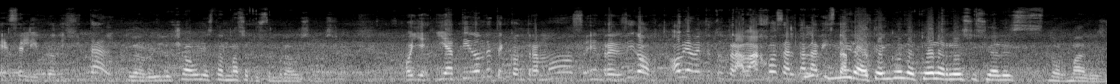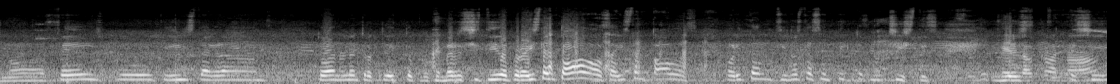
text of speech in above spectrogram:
es el libro digital. Claro, y los chavos ya están más acostumbrados a eso. Oye, ¿y a ti dónde te encontramos en redes? Digo, obviamente tu trabajo salta a la vista. Mira, tengo todas las redes sociales normales, ¿no? Facebook, Instagram, todavía no le entro a TikTok porque me he resistido, pero ahí están todos, ahí están todos. Ahorita si no estás en TikTok no existes. Qué loco, ¿no? Sí,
